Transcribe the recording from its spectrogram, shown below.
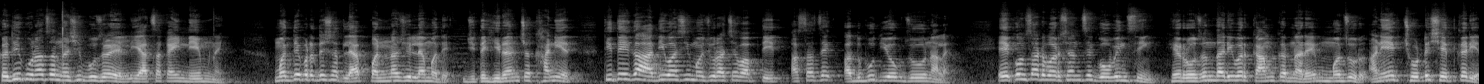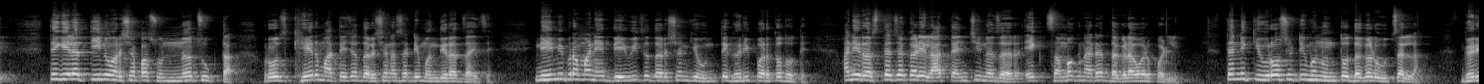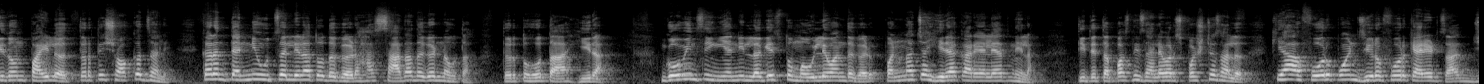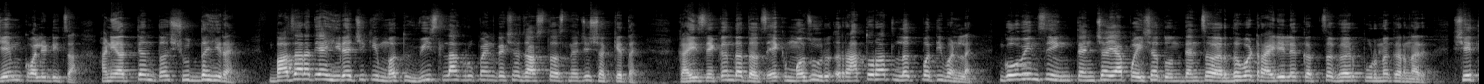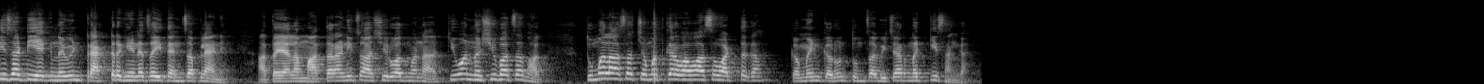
कधी कुणाचं नशीब उजळेल याचा काही नेम नाही. मध्य प्रदेशातल्या पन्ना जिल्ह्यामध्ये जिथे हिरांच्या खाणी आहेत तिथे एका आदिवासी मजुराच्या बाबतीत असाच एक अद्भुत योग जुळून आलाय. एकोणसाठ वर्षांचे गोविंद सिंग हे रोजंदारीवर काम करणारे मजूर आणि एक छोटे शेतकरी आहेत. ते गेल्या तीन वर्षापासून न चुकता रोज खेर मातेच्या दर्शनासाठी मंदिरात जायचे. नेहमीप्रमाणे देवीचं दर्शन घेऊन ते घरी परतत होते आणि रस्त्याच्या कडेला त्यांची नजर एक चमकणाऱ्या दगडावर पडली. त्यांनी क्युरॉसिटी म्हणून तो दगड उचलला. घरी जाऊन पाहिलं तर ते शॉकच झाले. कारण त्यांनी उचललेला तो दगड हा साधा दगड नव्हता तर तो होता हिरा. गोविंद सिंग यांनी लगेच तो मौल्यवान दगड पन्नाच्या हिरा कार्यालयात नेला. तिथे तपासणी झाल्यावर स्पष्ट झालं की हा फोर पॉईंट झिरो फोर कॅरेटचा जेम क्वालिटीचा आणि अत्यंत शुद्ध हिरा आहे. बाजारात या हिऱ्याची किंमत वीस लाख रुपयांपेक्षा जास्त असण्याची शक्यता आहे. काही सेकंदातच एक मजूर रातोरात लखपती बनलाय. गोविंद सिंग त्यांच्या या पैशातून त्यांचं अर्धवट राहिलेलं कच्चं घर पूर्ण करणार आहेत. शेतीसाठी एक नवीन ट्रॅक्टर घेण्याचाही त्यांचा प्लॅन आहे. आता याला माताराणीचा आशीर्वाद म्हणा किंवा नशिबाचा भाग. तुम्हाला असा चमत्कार व्हावा असं वाटतं का? कमेंट करून तुमचा विचार नक्की सांगा.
